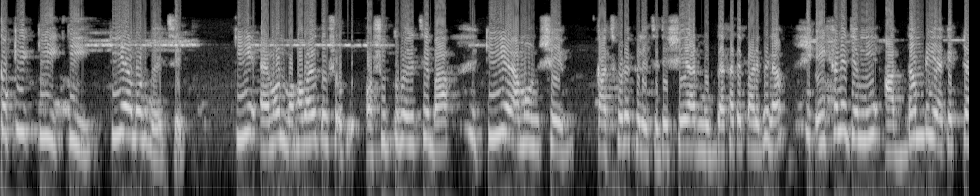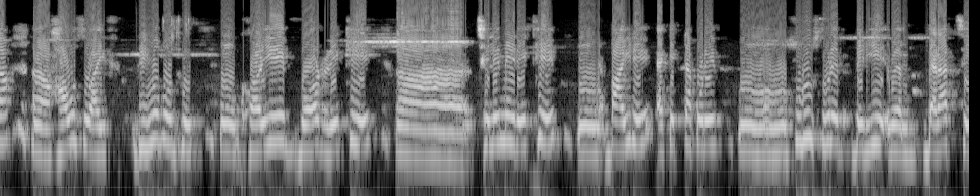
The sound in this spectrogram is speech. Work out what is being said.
তো কি কি কি কি এমন হয়েছে? কি এমন মহাভারত অশুদ্ধ হয়েছে বা কি এমন সে কাজ করে ফেলেছে যে সে আর মুখ দেখাতে পারবে না। এখানে যেমনি আদ্দামরি এক একটা হাউস ওয়াইফ গৃহবধূ ঘরে বর রেখে ছেলে মেয়ে রেখে বাইরে এক একটা করে পুরুষ ধরে বেরিয়ে বেড়াচ্ছে।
